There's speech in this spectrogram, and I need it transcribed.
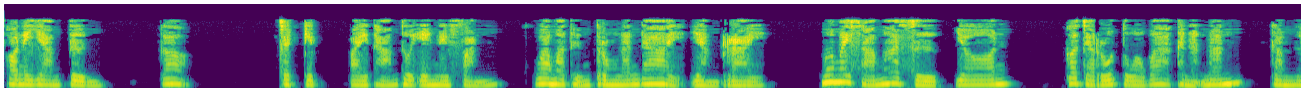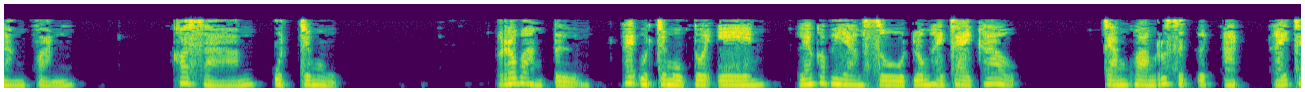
พอในยามตื่น ก็จะเก็บไปถามตัวเองในฝันว่ามาถึงตรงนั้นได้อย่างไร เมื่อไม่สามารถสืบย้อน ก็จะรู้ตัวว่าขณะนั้นกำลังฝัน ข้อสามอุดจมูก ระหว่างตื่นให้อุดจมูกตัวเอง แล้วก็พยายามสูดลมหายใจเข้าจำความรู้สึกอึดอัด หายใจ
